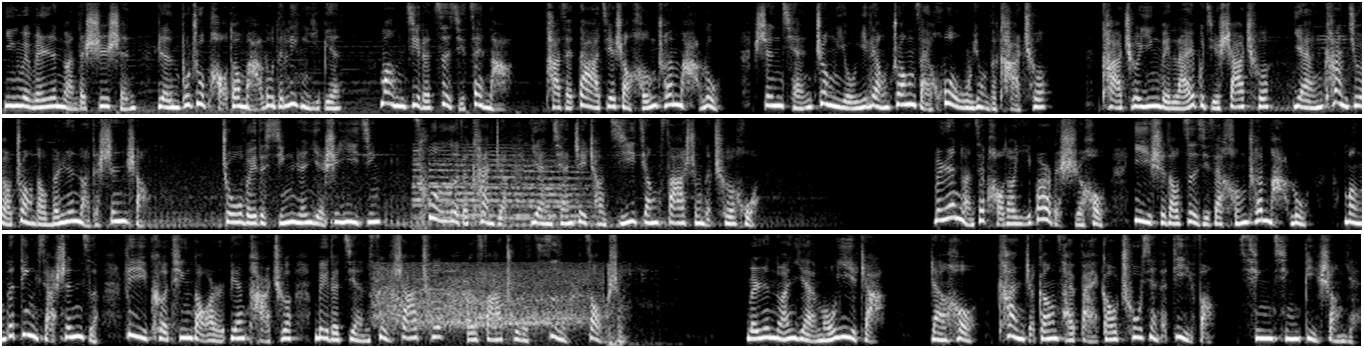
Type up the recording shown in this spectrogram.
因为文人暖的失神，忍不住跑到马路的另一边，忘记了自己在哪。他在大街上横穿马路，身前正有一辆装载货物用的卡车，卡车因为来不及刹车，眼看就要撞到文人暖的身上。周围的行人也是一惊，错愕地看着眼前这场即将发生的车祸。文人暖在跑到一半的时候，意识到自己在横穿马路，猛地定下身子，立刻听到耳边卡车为了减速刹车而发出的刺耳噪声。文人暖眼眸一眨，然后看着刚才百高出现的地方，轻轻闭上眼。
